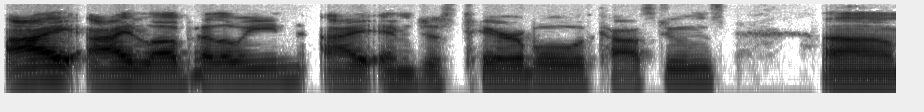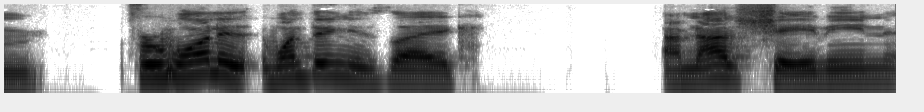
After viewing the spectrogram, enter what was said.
I, I love Halloween. I am just terrible with costumes. Um, for one, is one thing is like I'm not shaving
